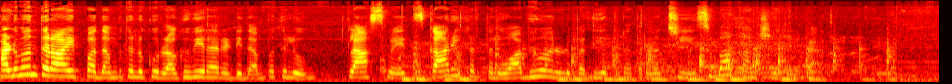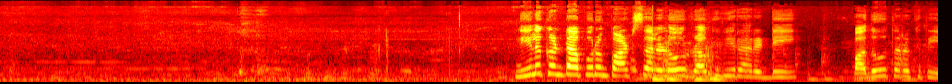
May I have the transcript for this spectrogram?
హనుమంతరాయప్ప దంపతులకు రఘువీరారెడ్డి దంపతులు క్లాస్మేట్స్ కార్యకర్తలు అభిమానులు పెద్ద ఎత్తున తరలిచ్చి శుభాకాంక్షలు తెలిపారు. నీలకంఠాపురం పాఠశాలలో రఘువీరారెడ్డి పదో తరగతి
